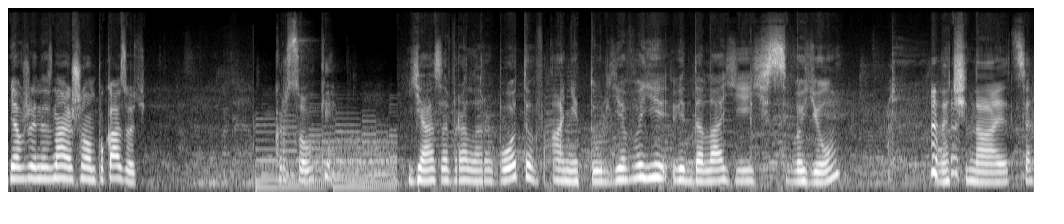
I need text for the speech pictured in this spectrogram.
я вже не знаю, що вам показують. Кросовки. Я забрала роботу в Ані Тульєвої, віддала їй свою. Починається.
